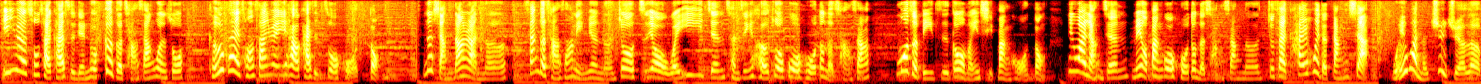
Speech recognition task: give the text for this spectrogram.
一月初才开始联络各个厂商问说，可不可以从三月一号开始做活动？那想当然呢，三个厂商里面呢，就只有唯一一间曾经合作过活动的厂商摸着鼻子跟我们一起办活动，另外两间没有办过活动的厂商呢，就在开会的当下委婉的拒绝了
